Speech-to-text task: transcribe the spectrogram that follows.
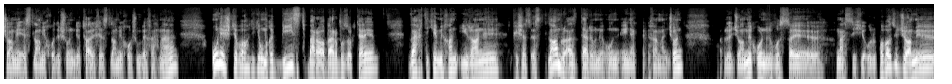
جامعه اسلامی خودشون یا تاریخ اسلامی خودشون بفهمن اون اشتباه دیگه اون موقع 20 برابر بزرگتره وقتی که می‌خوان ایران پیش از اسلام رو از درون اون عینک بفهمن. چون حالا جامعه قرن وسطای مسیحی اروپا بازی جامعه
